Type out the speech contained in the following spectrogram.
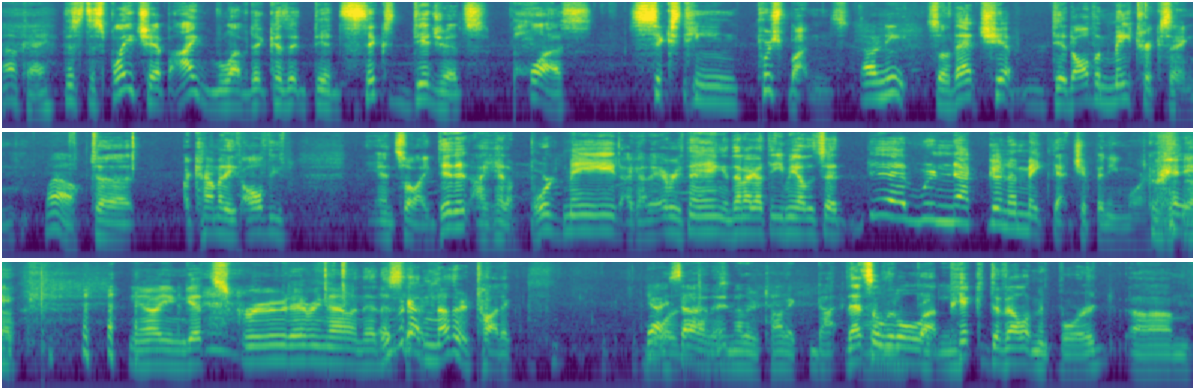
Okay. This display chip, I loved it because it did six digits plus 16 push buttons. Oh, neat. So that chip did all the matrixing Wow. to accommodate all these. And so I did it. I had a board made. I got everything, and then I got the email that said, "Yeah, we're not gonna make that chip anymore." Great. So, you know, you can get screwed every now and then. This has got another Tautic. Yeah, I saw it was another dot. That's a little uh, thingy. PIC development board. Um,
